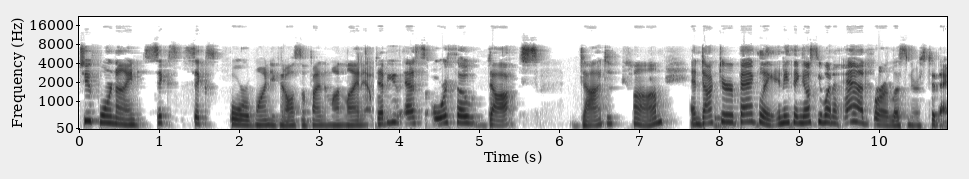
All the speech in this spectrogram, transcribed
249 6641. You can also find them online at wsorthodocs.com. And Dr. Bagley, anything else you want to add for our listeners today?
